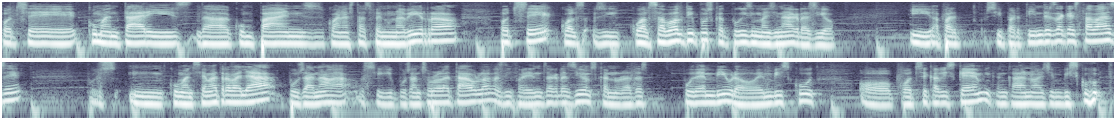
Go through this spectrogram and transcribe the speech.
pot ser comentaris de companys quan estàs fent una birra, pot ser quals, o sigui, qualsevol tipus que et puguis imaginar d'agressió. I a part, o sigui, partint des d'aquesta base, doncs, mm, comencem a treballar posant, a, o sigui, posant sobre la taula les diferents agressions que nosaltres podem viure o hem viscut o pot ser que visquem i que encara no hàgim viscut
